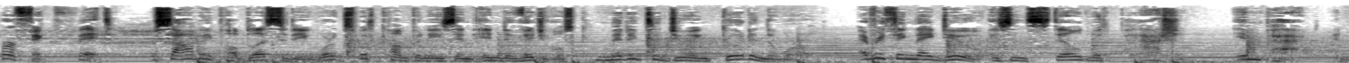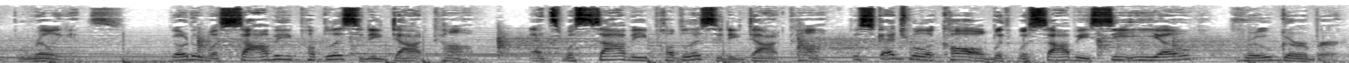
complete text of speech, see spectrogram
perfect fit. Wasabi Publicity works with companies and individuals committed to doing good in the world. Everything they do is instilled with passion, impact, and brilliance. Go to wasabipublicity.com. That's wasabipublicity.com to schedule a call with Wasabi CEO Drew Gerber.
